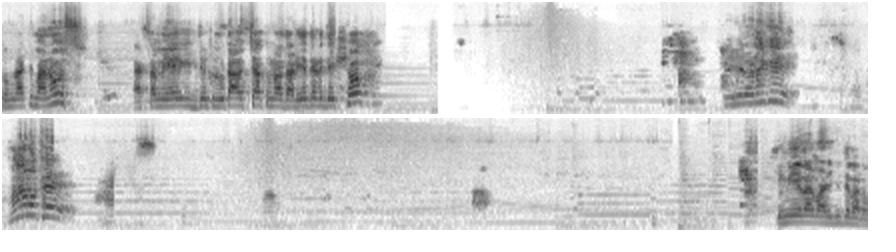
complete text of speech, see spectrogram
তোমরা কি মানুষ? একটা মেয়ের ইজ্জত লুটা হচ্ছে তোমরা দাঁড়িয়ে দাঁড়িয়ে দেখছ? তুমি এবার বাড়ি যেতে পারো।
